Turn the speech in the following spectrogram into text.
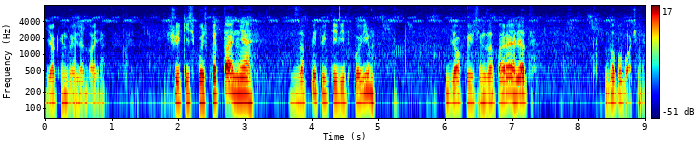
як він виглядає. Якщо якісь когось питання, запитуйте, відповім. Дякую всім за перегляд. До побачення.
